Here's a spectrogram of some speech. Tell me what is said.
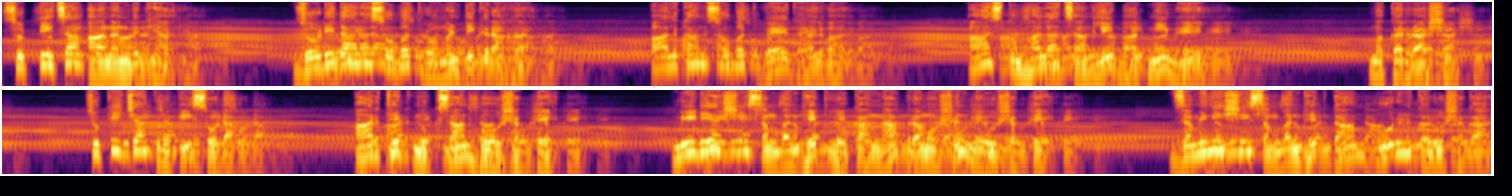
सुट्टीचा आनंद घ्या. जोडीदारासोबत रोमांटिक राहा. पालकांसोबत वेळ घालवा. आज तुम्हाला चांगली बातमी मिळेल. मकर राशी. चुकीच्या कृती सोडा. आर्थिक नुकसान होऊ शकते. मीडियाशी संबंधित लोकांना प्रमोशन मिळू शकते. जमिनीशी संबंधित काम पूर्ण करू शकाल.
